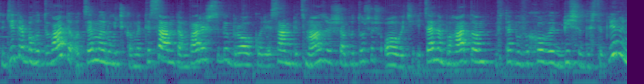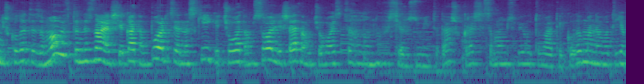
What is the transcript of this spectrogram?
Тоді треба готувати оцими ручками. Ти сам там вариш собі брокколі, сам підсмазуєш або тушиш овочі. І це набагато в тебе виховує більшу дисципліну, ніж коли ти замовив, ти не знаєш, яка там порція, наскільки, чого там солі, ще там чогось. Загалом, ну ви всі розумієте, да? що краще самому собі готувати. І коли в мене от є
